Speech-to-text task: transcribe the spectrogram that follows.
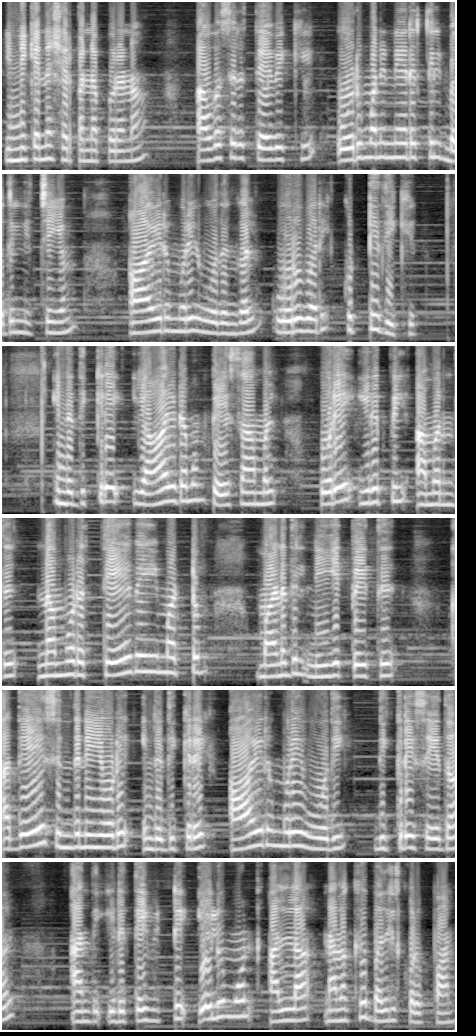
இன்னைக்கு என்ன ஷேர் பண்ண போறேன்னா அவசர தேவைக்கு ஒரு மணி நேரத்தில் பதில் நிச்சயம். ஆயிரம் முறை ஓதுங்கள் ஒரு வரி குட்டி திக்கிர் இந்த திக்கிரை யாரிடமும் பேசாமல் ஒரே இருப்பில் அமர்ந்து நம்மோட தேவையை மட்டும் மனதில் நீயத் வைத்து அதே சிந்தனையோடு இந்த திக்கரை ஆயிரம் முறை ஓதி திக்கரை செய்தால் அந்த இடத்தை விட்டு எழுமோன் அல்லாஹ் நமக்கு பதில் கொடுப்பான்.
